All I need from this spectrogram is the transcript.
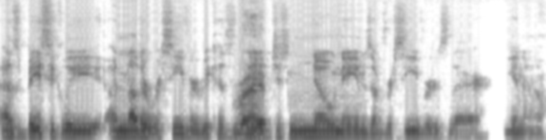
as basically another receiver because they have just no names of receivers there. You know,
